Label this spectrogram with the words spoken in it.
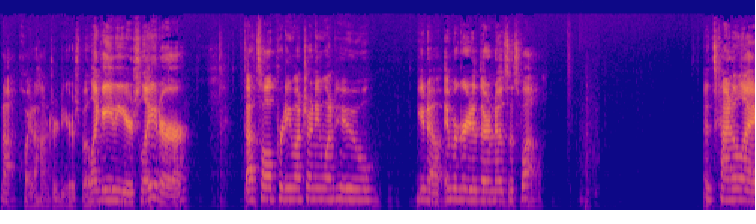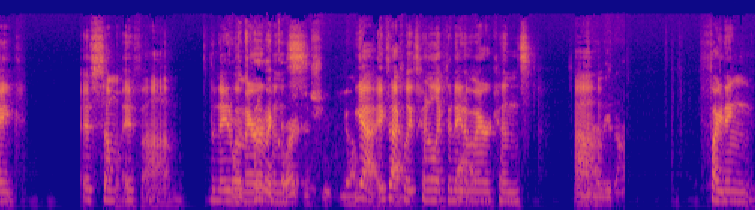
not quite a hundred years, but like eighty years later that's all pretty much anyone who, you know, immigrated there knows as well. It's kind of like if some if um the Native well, Americans like yeah. yeah. exactly. It's kind of like the Native wow. Americans um, fighting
